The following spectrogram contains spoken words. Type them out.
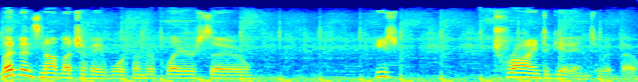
Ledman's not much of a War Thunder player, so he's trying to get into it, though.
